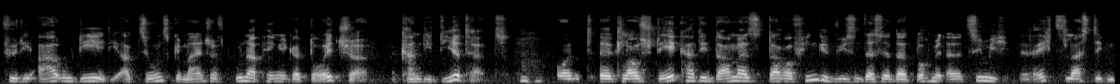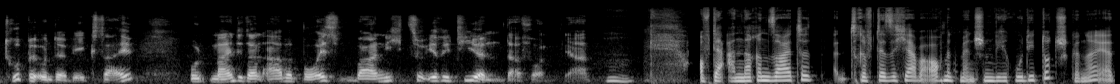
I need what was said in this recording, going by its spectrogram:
für die AUD, die Aktionsgemeinschaft unabhängiger Deutscher, kandidiert hat. Mhm. Und äh, Klaus Steg hat ihn damals darauf hingewiesen, dass er da doch mit einer ziemlich rechtslastigen Truppe unterwegs sei und meinte dann aber, Beuys war nicht zu irritieren davon. Ja. Hm. Auf der anderen Seite trifft er sich ja aber auch mit Menschen wie Rudi Dutschke. Ne? Er,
